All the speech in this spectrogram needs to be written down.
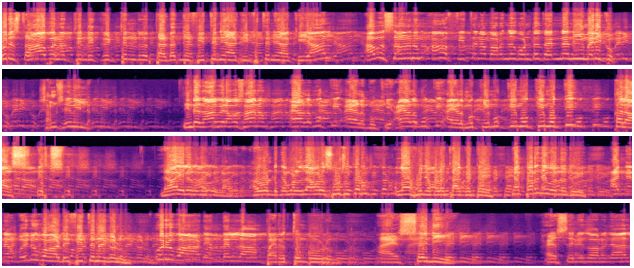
ഒരു സ്ഥാപനത്തിന് കിട്ടുന്നത് തടഞ്ഞ് ഫിത്തിനയാക്കി ഫിത്തിനയാക്കിയാൽ അവസാനം ആ ഫിത്തിനെ പറഞ്ഞുകൊണ്ട് തന്നെ നീ മരിക്കും. സംശയമില്ല. നിന്റെ നാവിൽ അവസാനം അയാൾ മുക്കി അയാൾ മുക്കി അയാൾ മുക്കി അയാൾ മുക്കി മുക്കി മുക്കി മുക്കി. കലാസ് അതുകൊണ്ട് നമ്മൾ എല്ലാവരും സൂക്ഷിക്കണം. അള്ളാഹു നമ്മളെ കാക്കട്ടെ. ഞാൻ പറഞ്ഞു വന്നത് അങ്ങനെ ഒരുപാട് ഫിത്തനകളും ഒരുപാട് എന്തെല്ലാം പരത്തുമ്പോഴും അശനി അശനി എന്ന് പറഞ്ഞാൽ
